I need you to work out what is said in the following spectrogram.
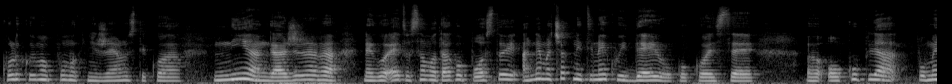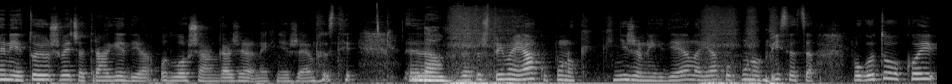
Koliko ima puno književnosti koja nije angažirana, nego eto samo tako postoji, a nema čak niti neku ideju oko koje se uh, okuplja. Po meni je to još veća tragedija od loše angažirane književnosti. E, Da. Zato što ima jako puno književnih dijela, jako puno pisaca, pogotovo koji e,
